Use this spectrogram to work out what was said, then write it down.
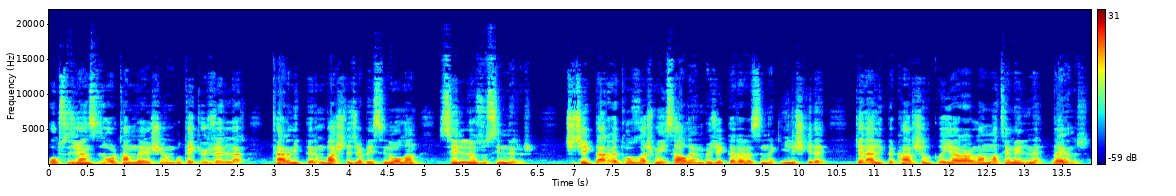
Oksijensiz ortamda yaşayan bu tek hücreliler termitlerin başlıca besini olan selülozu sindirir. Çiçekler ve tozlaşmayı sağlayan böcekler arasındaki ilişki de genellikle karşılıklı yararlanma temeline dayanır.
